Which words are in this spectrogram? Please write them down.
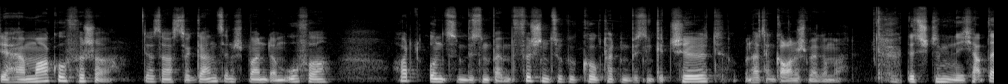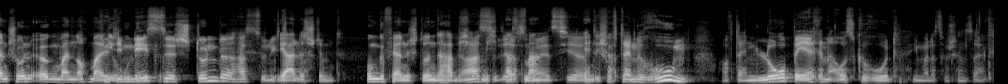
der Herr Marco Fischer, der saß da ganz entspannt am Ufer, hat uns ein bisschen beim Fischen zugeguckt, hat ein bisschen gechillt und hat dann gar nicht mehr gemacht. Das stimmt nicht. Ich habe dann schon irgendwann nochmal die, die Rute nächste Stunde hast du nichts Ja, das stimmt. Ungefähr eine Stunde habe ich hast mich erstmal jetzt hier dich auf deinen Ruhm, auf deinen Lorbeeren ausgeruht, wie man das so schön sagt.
